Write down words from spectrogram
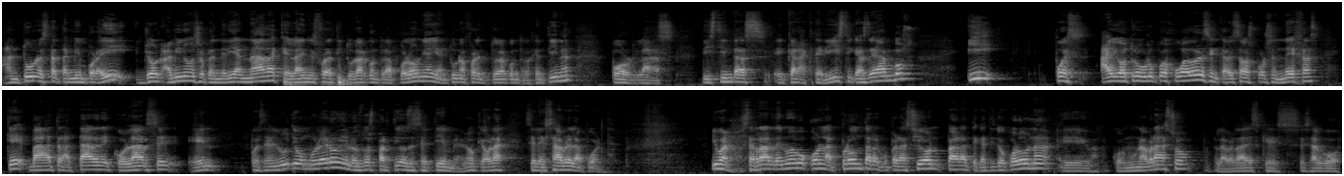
Antuna está también por ahí. Yo, a mí no me sorprendería nada que Laines fuera titular contra Polonia y Antuna fuera titular contra Argentina por las distintas eh, características de ambos. Y pues hay otro grupo de jugadores encabezados por Sendejas que va a tratar de colarse en, pues, en el último mulero y en los dos partidos de septiembre, ¿no? que ahora se les abre la puerta. Y bueno, cerrar de nuevo con la pronta recuperación para Tecatito Corona, eh, con un abrazo, la verdad es que es, algo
